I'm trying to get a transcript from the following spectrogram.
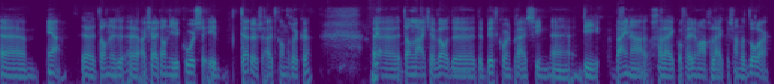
Um, ja, dan is, als jij dan je koersen in tethers uit kan drukken, ja. dan laat jij wel de, de bitcoin prijs zien die bijna gelijk of helemaal gelijk is aan de dollar.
